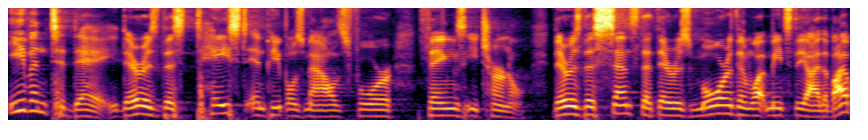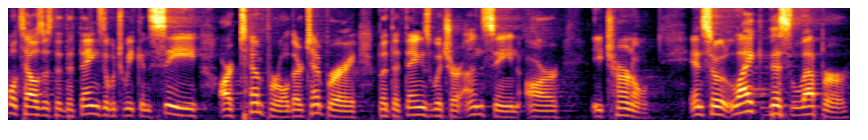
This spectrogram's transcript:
even today, there is this taste in people's mouths for things eternal. There is this sense that there is more than what meets the eye. The Bible tells us that the things which we can see are temporal, they're temporary, but the things which are unseen are eternal. And so, like this leper,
